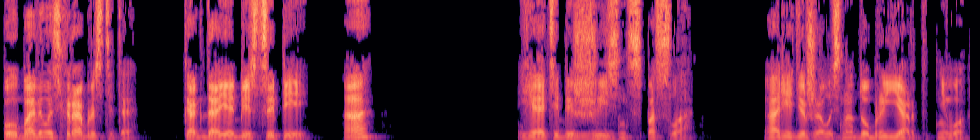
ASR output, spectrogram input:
«Поубавилась храбрости-то, когда я без цепей, а?» «Я тебе жизнь спасла». Ария держалась на добрый ярд от него,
